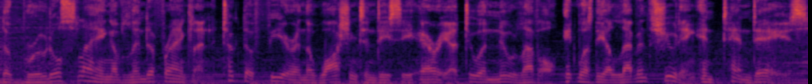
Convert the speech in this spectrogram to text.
The brutal slaying of Linda Franklin took the fear in the Washington, D.C. area to a new level. It was the 11th shooting in 10 days.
